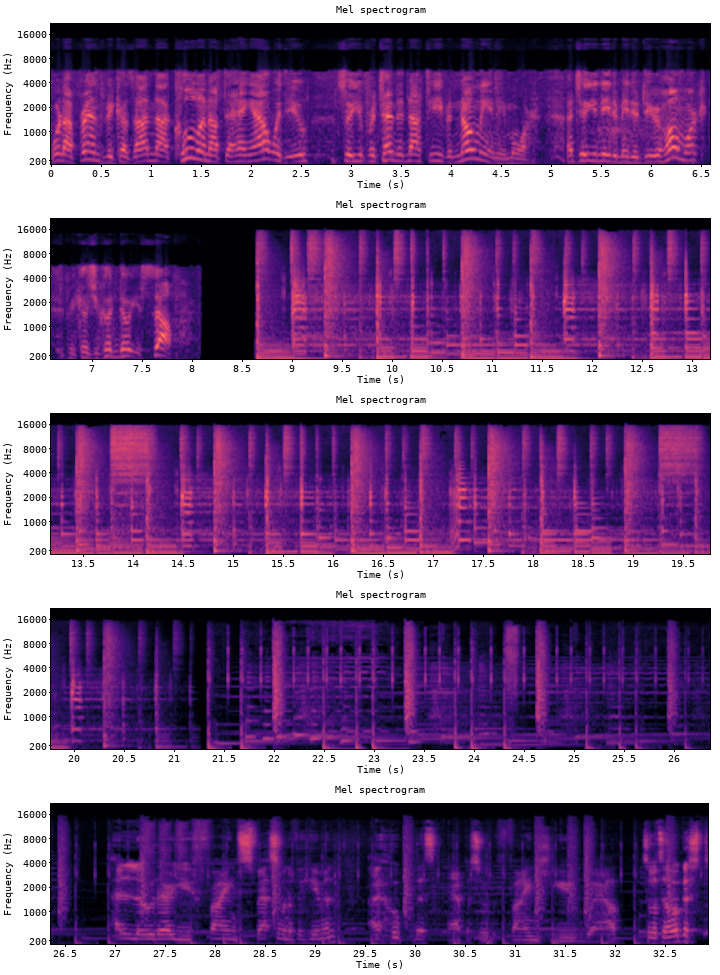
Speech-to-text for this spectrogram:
We're not friends because I'm not cool enough to hang out with you, so you pretended not to even know me anymore. Until you needed me to do your homework because you couldn't do it yourself. Fine specimen of a human. I hope this episode finds you well. So it's August.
